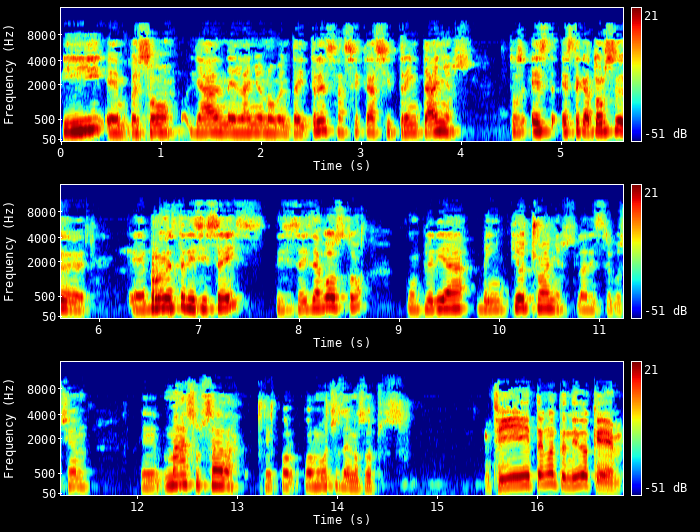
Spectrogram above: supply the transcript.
y empezó ya en el año 93, hace casi 30 años. Entonces, este, este 14, de- eh, perdón, este 16, 16 de agosto, cumpliría 28 años la distribución eh, más usada eh, por, por muchos de nosotros. Sí, tengo entendido que,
